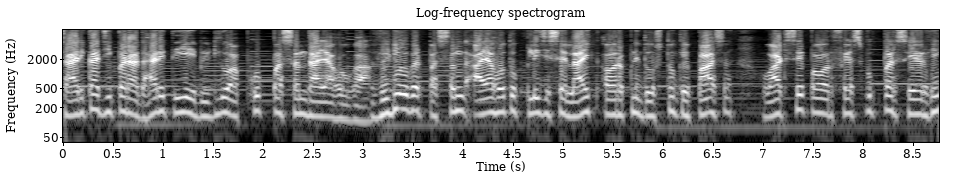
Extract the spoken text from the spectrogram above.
सारिका जी पर आधारित ये वीडियो आपको पसंद आया होगा। वीडियो अगर पसंद आया हो तो प्लीज़ इसे लाइक और अपने दोस्तों के पास व्हाट्सएप और फेसबुक पर शेयर भी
